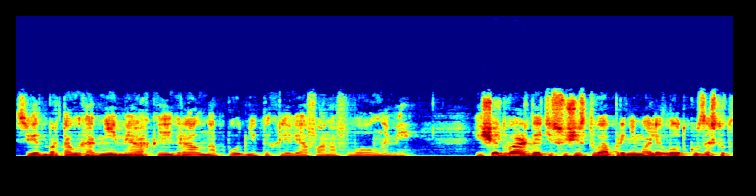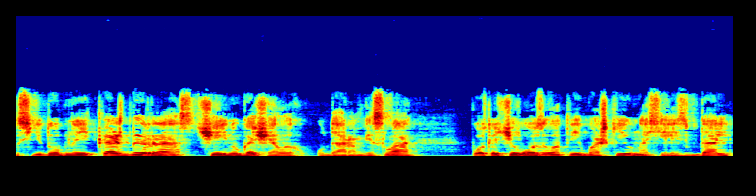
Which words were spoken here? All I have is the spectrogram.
Свет бортовых огней мягко играл на поднятых левиафанов волнами. Еще дважды эти существа принимали лодку за что-то съедобное, и каждый раз Чейн угощал их ударом весла, после чего золотые божки уносились вдаль,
